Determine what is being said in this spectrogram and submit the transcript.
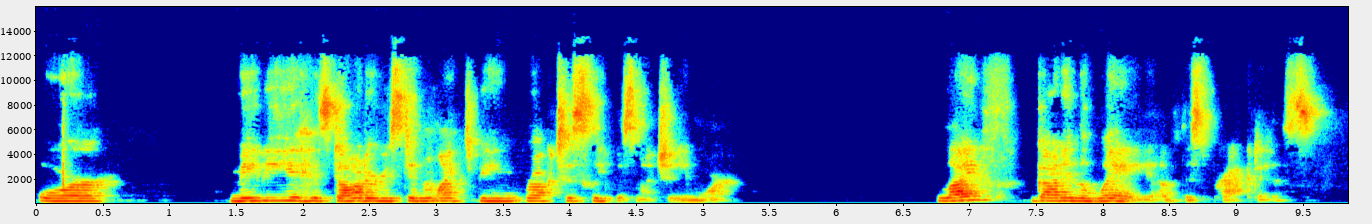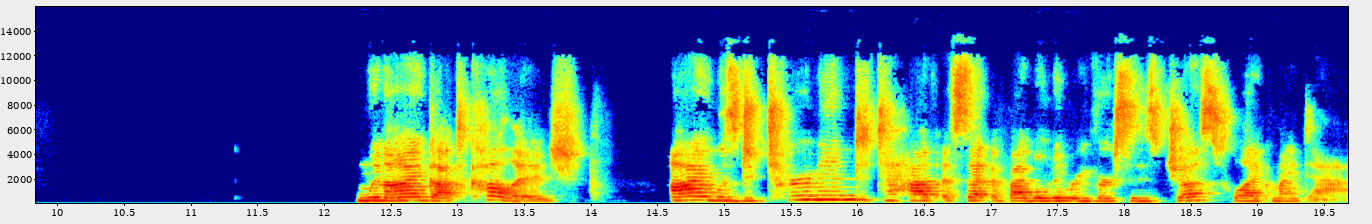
or maybe his daughters didn't like being rocked to sleep as much anymore. Life got in the way of this practice. When I got to college, I was determined to have a set of Bible memory verses just like my dad.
